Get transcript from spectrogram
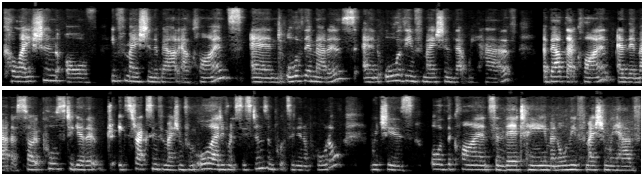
collation of information about our clients and all of their matters and all of the information that we have about that client and their matters. So it pulls together, extracts information from all our different systems and puts it in a portal, which is all of the clients and their team and all the information we have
